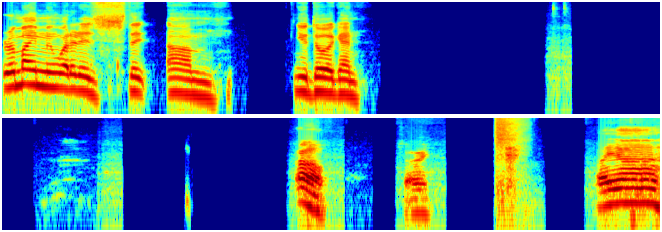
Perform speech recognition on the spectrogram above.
remind me what it is that um you do again. Oh, sorry. I uh.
